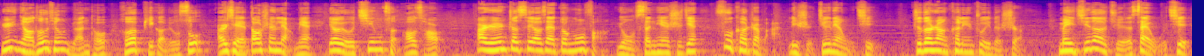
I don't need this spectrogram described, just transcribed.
与鸟头形圆头和皮革流苏，而且刀身两面要有七英寸凹槽。二人这次要在锻工坊用三天时间复刻这把历史经典武器。值得让柯林注意的是，每集的决赛武器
